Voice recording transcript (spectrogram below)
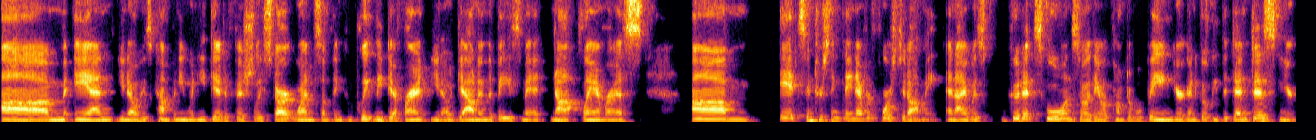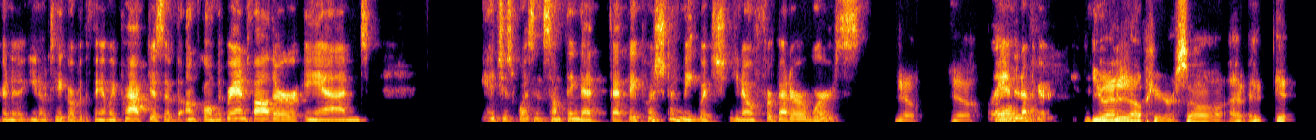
um, and you know his company when he did officially start one something completely different you know down in the basement not glamorous um, it's interesting they never forced it on me and i was good at school and so they were comfortable being you're going to go be the dentist and you're going to you know take over the family practice of the uncle and the grandfather and it just wasn't something that that they pushed on me which you know for better or worse Yeah. Yeah. I ended up here. You ended up here. So it, it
